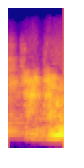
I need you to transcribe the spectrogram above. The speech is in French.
Studio,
